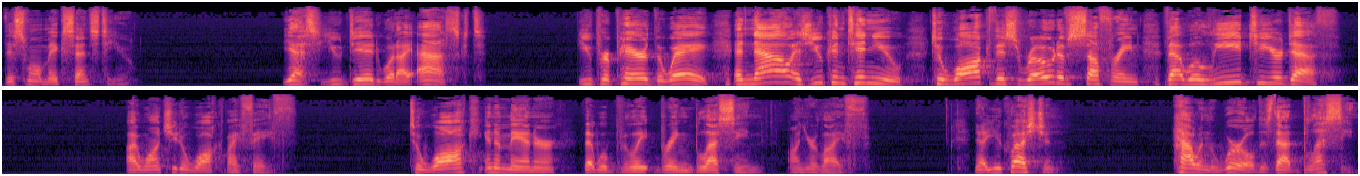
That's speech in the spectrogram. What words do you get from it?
this won't make sense to you. Yes, you did what I asked. You prepared the way. And now, as you continue to walk this road of suffering that will lead to your death, I want you to walk by faith, to walk in a manner that will bring blessing on your life. Now, you question, how in the world is that blessing?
